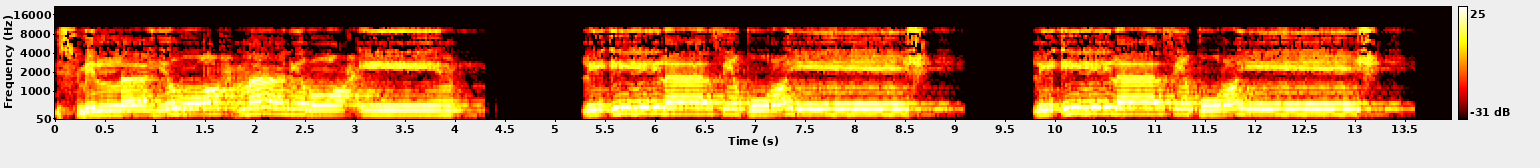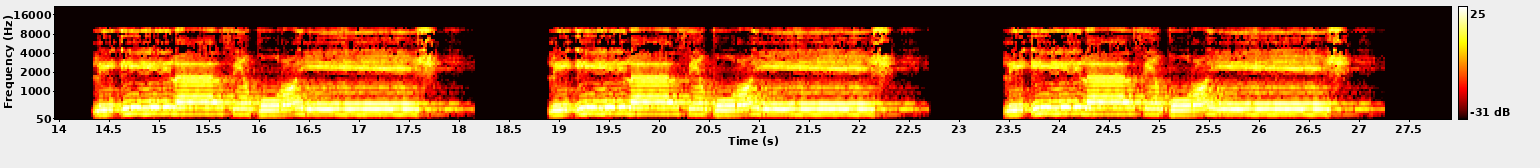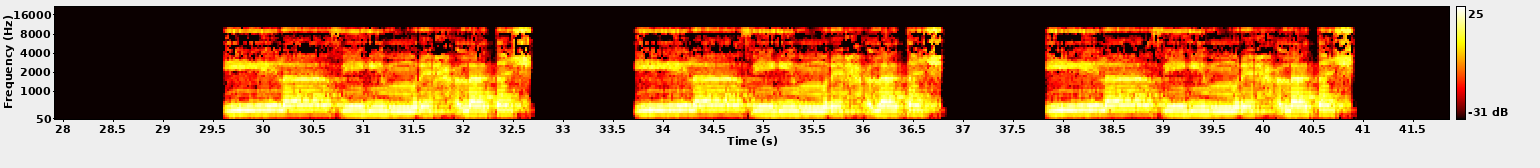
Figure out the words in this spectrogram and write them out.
بسم الله الرحمن الرحيم. لإيلاف قريش. لإيلاف قريش. لإيلاف قريش. لإيلاف قريش. لإيلاف قريش. إيلافهم رحلة الش... إيلافهم رحلة الش... إيلافهم رحلة الش...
